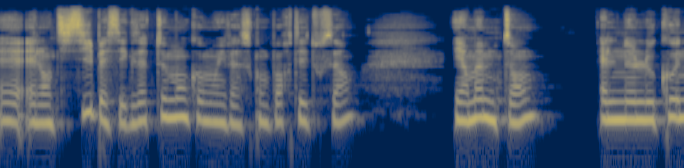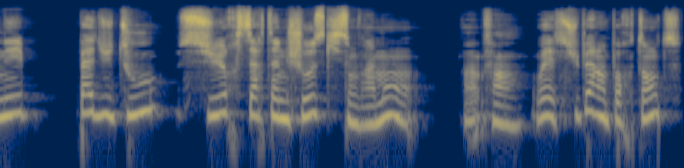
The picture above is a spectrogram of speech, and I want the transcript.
Elle, anticipe, elle sait exactement comment il va se comporter, tout ça. Et en même temps, elle ne le connaît pas du tout sur certaines choses qui sont vraiment, enfin, ouais, super importantes,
